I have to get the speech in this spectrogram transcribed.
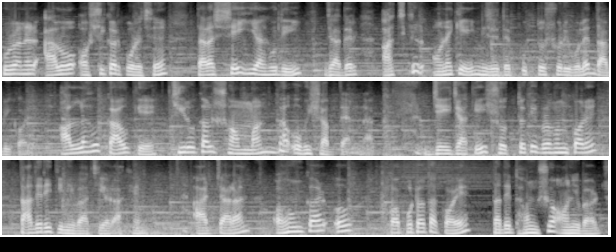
কোরআনের আলো অস্বীকার করেছে, তারা সেই ইয়াহুদি যাদের আজকের অনেকেই নিজেদের উত্তরস্বরী বলে দাবি করে। আল্লাহ কাউকে চিরকাল সম্মান বা অভিশাপ দেন না। যেই জাতি সত্যকে গ্রহণ করে, তাদেরই তিনি বাঁচিয়ে রাখেন। আর যারা অহংকার ও কপটতা করে তাদের ধ্বংস অনিবার্য।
